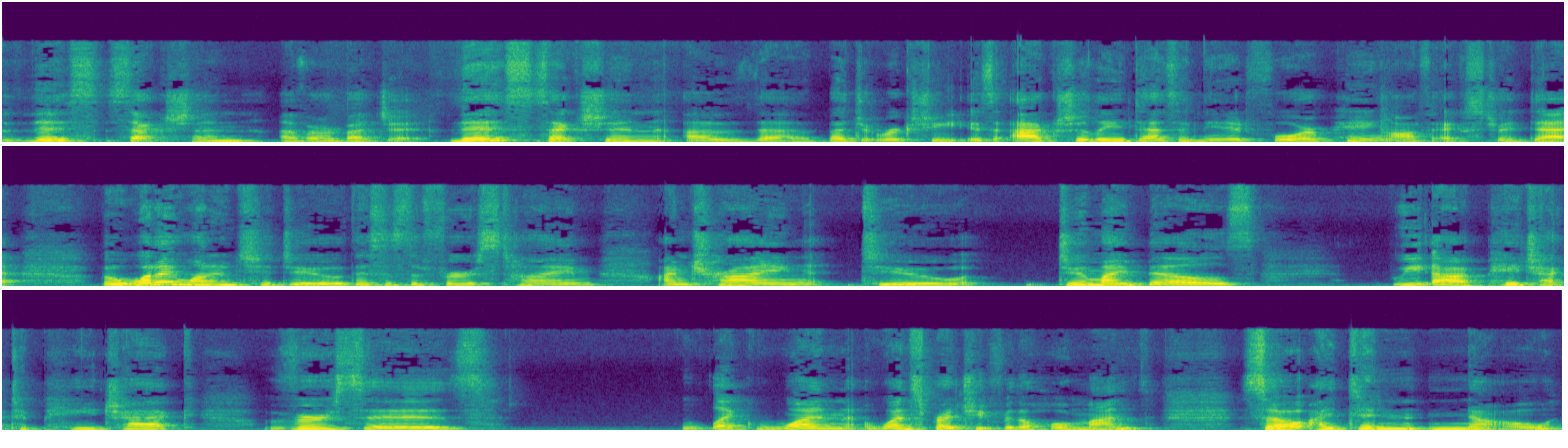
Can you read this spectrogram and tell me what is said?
this section of our budget. This section of the budget worksheet is actually designated for paying off extra debt. But what I wanted to do, this is the first time I'm trying to do my bills we uh, paycheck to paycheck versus like one one spreadsheet for the whole month. So I didn't know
